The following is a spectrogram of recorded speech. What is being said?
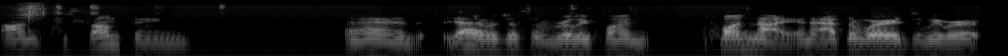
onto something, and yeah, it was just a really fun fun night. And afterwards, we were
